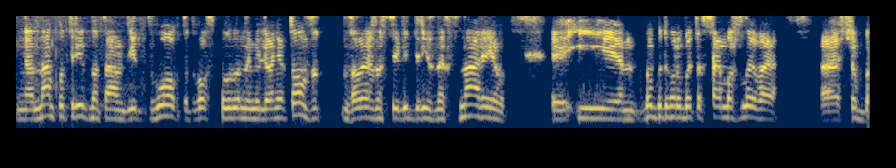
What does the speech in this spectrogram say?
нам потрібно там від 2 до 2,5 мільйонів тонн, в залежності від різних сценаріїв. Е, І ми будемо робити все можливе, е, щоб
